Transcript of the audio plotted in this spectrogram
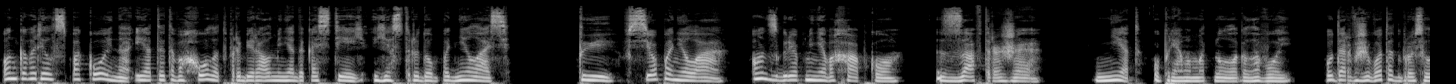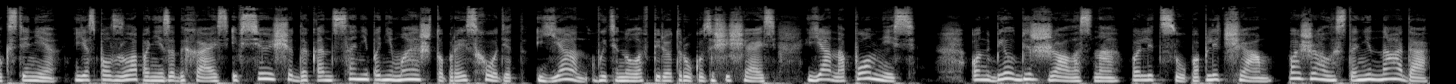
Он говорил спокойно, и от этого холод пробирал меня до костей. Я с трудом поднялась. «Ты все поняла?» Он сгреб меня в охапку. «Завтра же!» «Нет», — упрямо мотнула головой. Удар в живот отбросил к стене. Я сползла по ней, задыхаясь, и все еще до конца не понимая, что происходит. «Ян!» — вытянула вперед руку, защищаясь. «Ян, опомнись!» Он бил безжалостно, по лицу, по плечам. «Пожалуйста, не надо!»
